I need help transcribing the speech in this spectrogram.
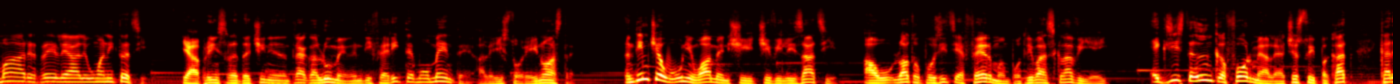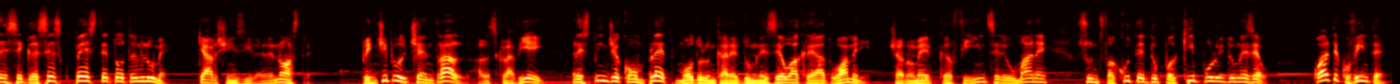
mari rele ale umanității. Ea a prins rădăcini în întreaga lume în diferite momente ale istoriei noastre. În timp ce unii oameni și civilizații au luat o poziție fermă împotriva sclaviei, există încă forme ale acestui păcat care se găsesc peste tot în lume, chiar și în zilele noastre. Principiul central al sclaviei respinge complet modul în care Dumnezeu a creat oamenii, și anume că ființele umane sunt făcute după chipul lui Dumnezeu. Cu alte cuvinte,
